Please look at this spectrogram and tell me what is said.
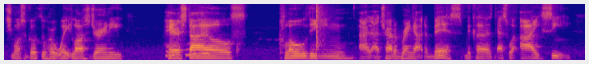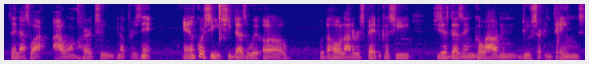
she wants to go through her weight loss journey, hairstyles, clothing. I, I try to bring out the best because that's what I see, and that's why I want her to you know present. And of course, she she does with uh with a whole lot of respect because she she just doesn't go out and do certain things,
